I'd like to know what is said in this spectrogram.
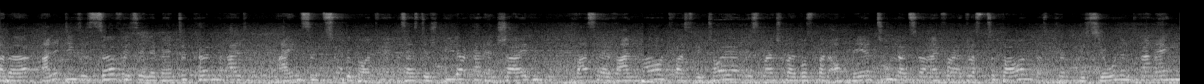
aber alle diese Surface-Elemente können halt einzeln zugebaut werden. Das heißt, der Spieler kann entscheiden, was er wann baut, was wie teuer ist. Manchmal muss man auch mehr tun, als nur einfach etwas zu bauen. Das können Missionen dranhängen.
